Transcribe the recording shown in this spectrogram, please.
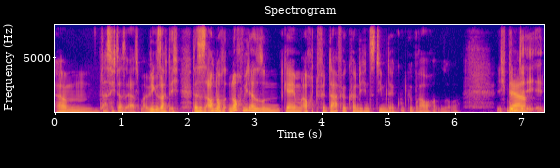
ähm, lasse ich das erstmal. Wie gesagt, ich, das ist auch noch, noch wieder so ein Game, auch für dafür könnte ich ein Steam Deck gut gebrauchen. So. Ich bin, ja. äh,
